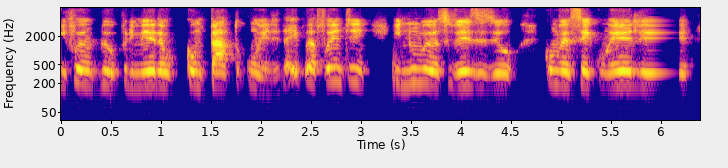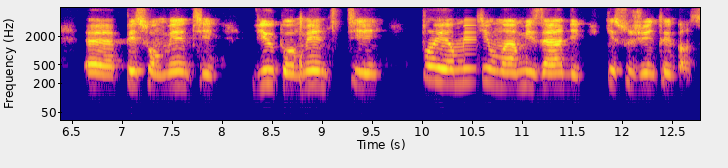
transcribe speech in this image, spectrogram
e foi o meu primeiro contato com ele. Daí para frente, inúmeras vezes eu conversei com ele eh, pessoalmente, virtualmente, foi realmente uma amizade que surgiu entre nós.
